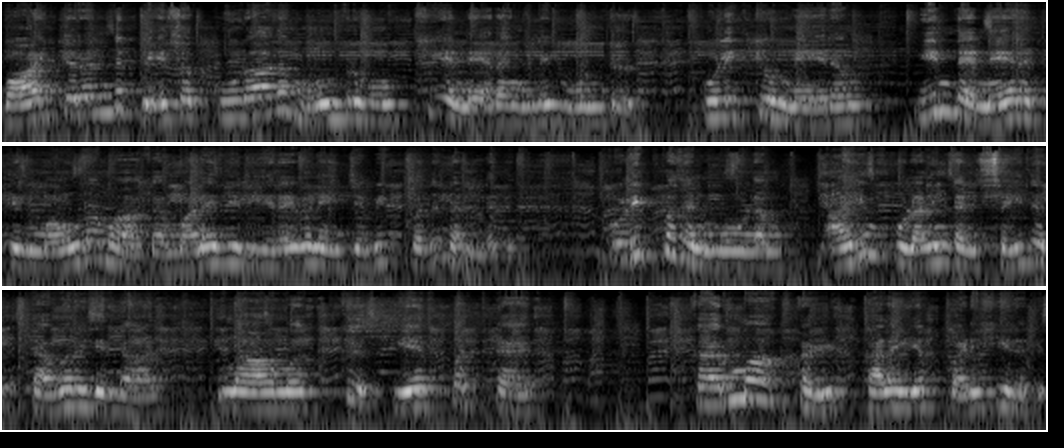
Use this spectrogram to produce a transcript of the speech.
வாய் திறந்து பேசக்கூடாத மூன்று முக்கிய நேரங்களில் ஒன்று குளிக்கும் நேரம். இந்த நேரத்தில் மௌனமாக மனதில் இறைவனை ஜெபிப்பது நல்லது. குளிப்பதன் மூலம் ஐம்புலன்கள் செய்த தவறுகளினால் நமக்கு ஏற்பட்ட கர்மாக்கள் களையப்படுகிறது.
